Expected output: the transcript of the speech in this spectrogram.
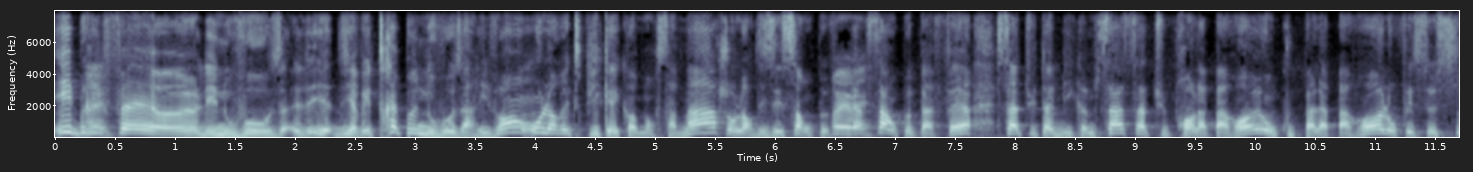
ils briefaient euh, les nouveaux, il y avait très peu de nouveaux arrivants, on leur expliquait comment ça marche, on leur disait ça on peut faire, ça on peut pas faire, ça tu t'habilles comme ça, ça tu prends la parole, on coupe pas la parole, on fait ceci,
